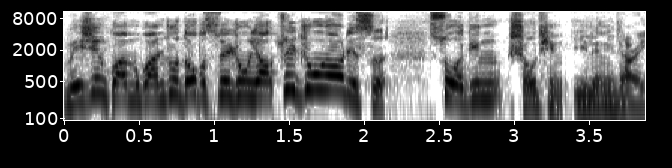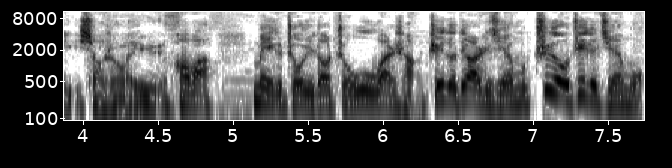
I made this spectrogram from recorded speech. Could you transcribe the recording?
微信关不关注都不是最重要，最重要的是锁定收听一零一点一小声雷雨，好吧？每个周一到周五晚上这个点的节目，只有这个节目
